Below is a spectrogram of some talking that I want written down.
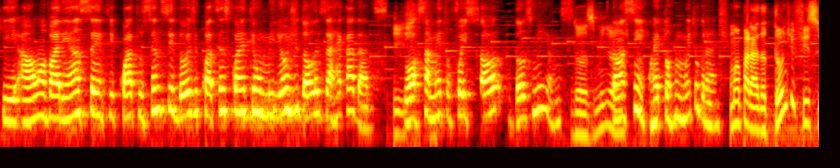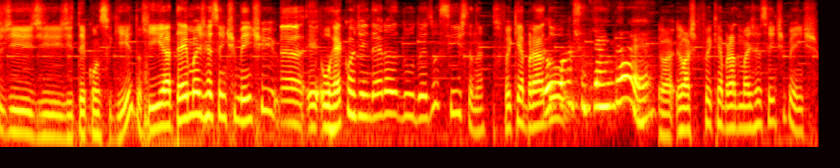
que há uma variância entre 402 e 441 milhões de dólares arrecadados. Isso. O orçamento foi só 12 milhões. 12 milhões. Então, assim, um retorno muito grande. uma parada tão difícil de, de, de ter conseguido que até mais recentemente é, o recorde ainda era do, do Exorcista, né? Foi quebrado. Eu acho que ainda é. Eu, eu acho que foi quebrado mais recentemente.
